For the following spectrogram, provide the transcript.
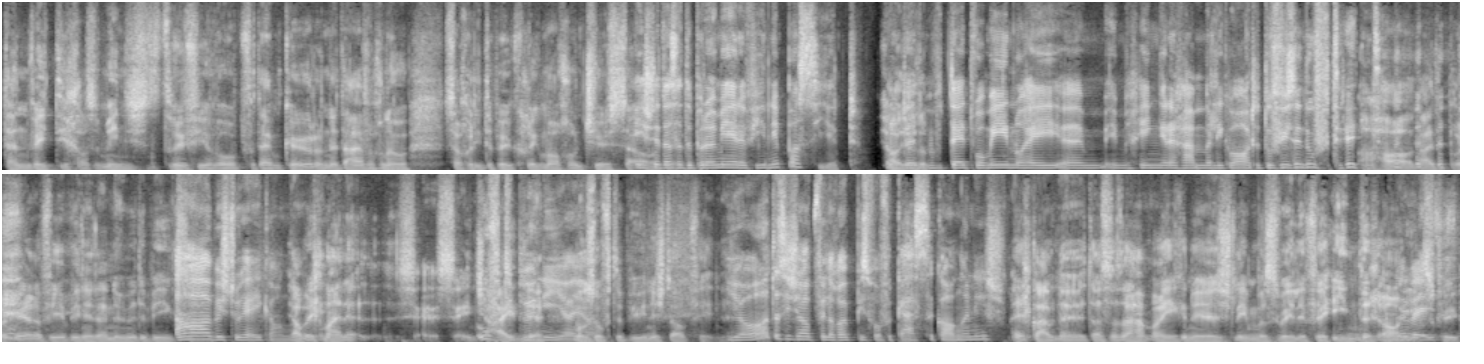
dann will ich also mindestens drei, vier Worte von dem hören und nicht einfach nur so ein bisschen den Bückling machen und tschüss. ist dir das an der Premiere 4 nicht passiert? Ja, ja, dort, dort, wo wir noch haben, ähm, im Kinderkämmerchen gewartet auf unseren Auftritt. Aha, nein, der Premiere 4 bin ich dann nicht mehr dabei gewesen. Ah, bist du heimgegangen? Ja, aber ich meine, das das Entscheidende Bühne, ja, muss auf der Bühne stattfinden. Ja, das ist halt vielleicht etwas, was vergessen gegangen ist. Ich glaube nicht. Also, da hat man irgendwie Schlimmeres wollen verhindern, ich.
